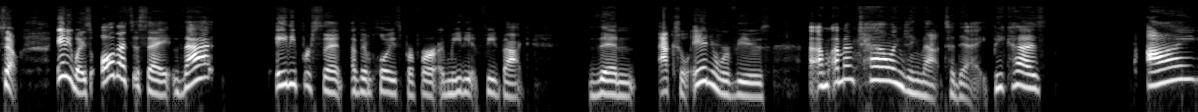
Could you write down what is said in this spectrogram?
So, anyways, all that to say that 80% of employees prefer immediate feedback than actual annual reviews. I'm I'm challenging that today because I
